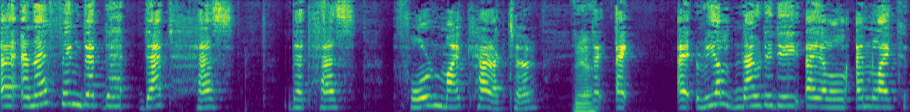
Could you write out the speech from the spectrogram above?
uh, and I think that that, that has that has formed my character. Yeah. And I, I, I real nowadays I I'm like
